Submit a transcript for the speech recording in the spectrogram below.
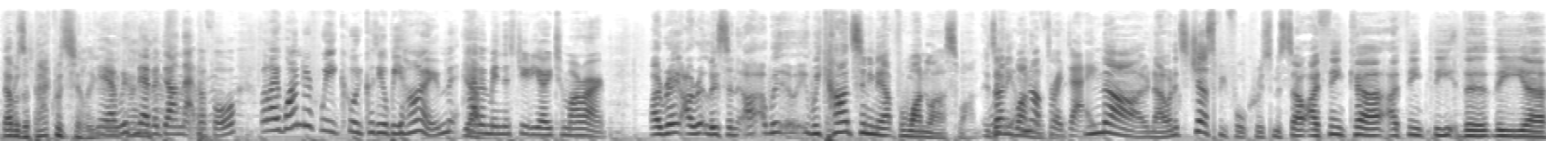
That was a backwards silly. Yeah, we've never done that before. But I wonder if we could, because he'll be home, Yeah. have him in the studio tomorrow. I, re- I re- listen. Uh, we, we can't send him out for one last one. It's Well, only one not for a day. day. No, no, and it's just before Christmas. So I think uh, I think the the the uh,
